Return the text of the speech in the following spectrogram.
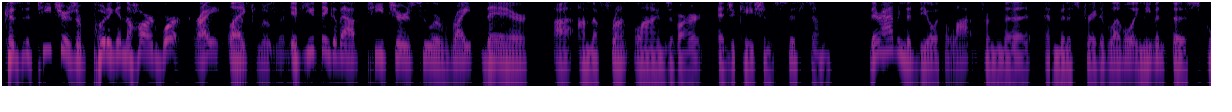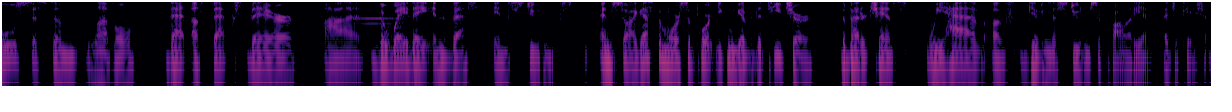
Because the teachers are putting in the hard work, right? Like, Absolutely. if you think about teachers who are right there uh, on the front lines of our education system, they're having to deal with a lot from the administrative level and even the school system level that affects their uh, the way they invest in students. And so I guess the more support you can give to the teacher, the better chance we have of giving the students a quality ed- education.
